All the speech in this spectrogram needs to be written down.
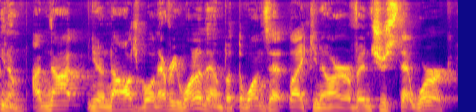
you know, I'm not, you know, knowledgeable in every one of them, but the ones that like, you know, are of interest at work,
